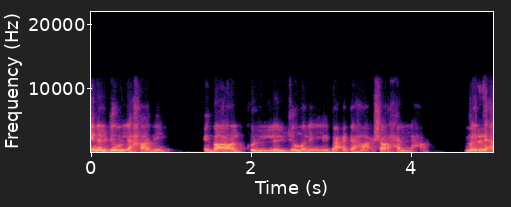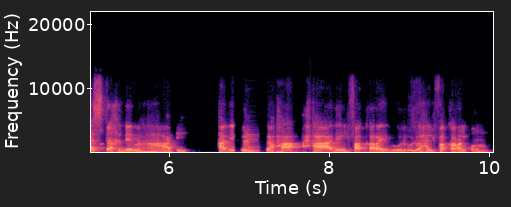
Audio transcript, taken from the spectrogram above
هنا الجملة هذه عبارة لكل الجمل اللي بعدها شرحا لها. متى. أستخدمها هذه؟ هذه يقول لها هذه الفقرة يقولوا لها الفقرة الأم.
